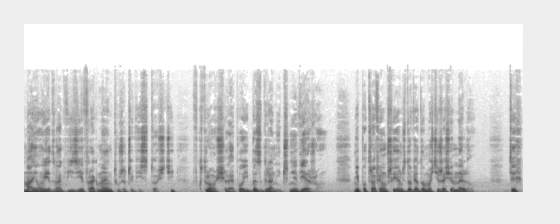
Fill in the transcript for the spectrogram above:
Mają jednak wizję fragmentu rzeczywistości, w którą ślepo i bezgranicznie wierzą. Nie potrafią przyjąć do wiadomości, że się mylą. Tych,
